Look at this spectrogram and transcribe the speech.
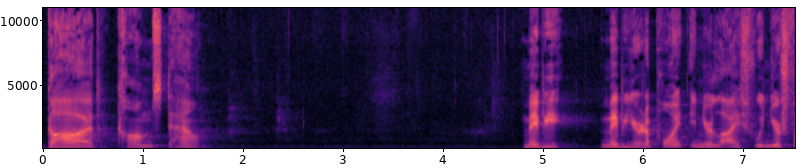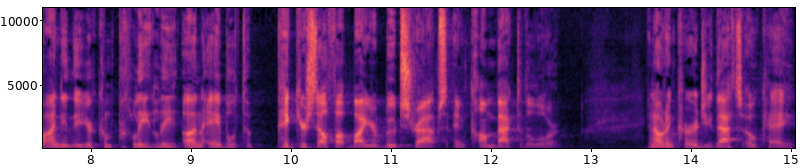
God comes down. Maybe, maybe you're at a point in your life when you're finding that you're completely unable to pick yourself up by your bootstraps and come back to the Lord. And I would encourage you, that's okay,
